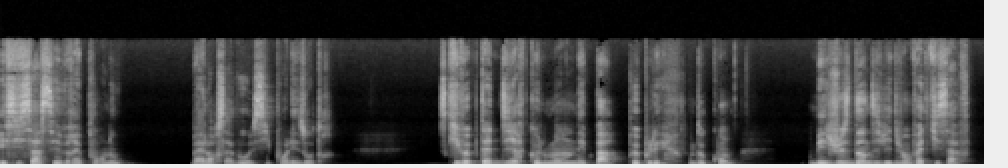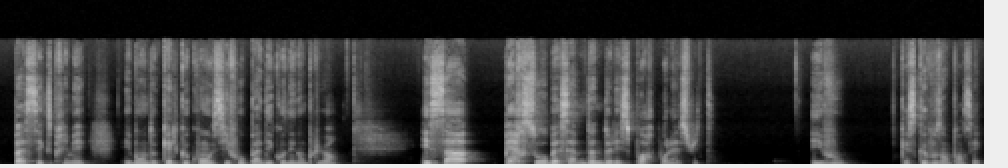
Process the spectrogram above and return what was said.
Et si ça c'est vrai pour nous, bah alors ça vaut aussi pour les autres. Ce qui veut peut-être dire que le monde n'est pas peuplé de cons, mais juste d'individus en fait qui savent pas s'exprimer. Et bon, de quelques cons aussi, faut pas déconner non plus. Hein. Et ça, perso, bah, ça me donne de l'espoir pour la suite. Et vous, qu'est-ce que vous en pensez?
